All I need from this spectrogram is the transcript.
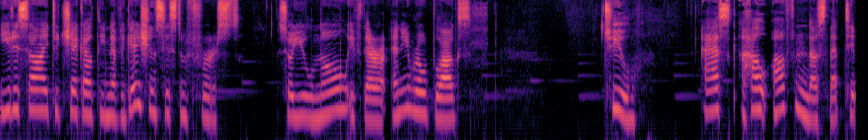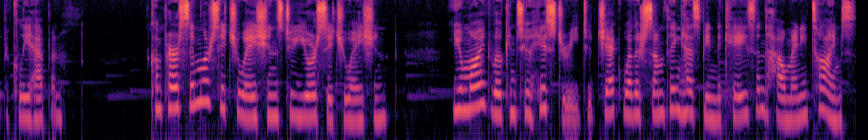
you decide to check out the navigation system first, so you'll know if there are any roadblocks. 2. Ask how often does that typically happen? Compare similar situations to your situation. You might look into history to check whether something has been the case and how many times.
